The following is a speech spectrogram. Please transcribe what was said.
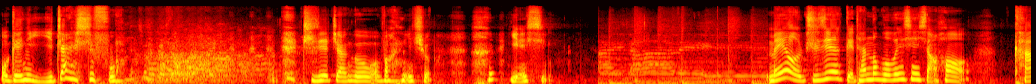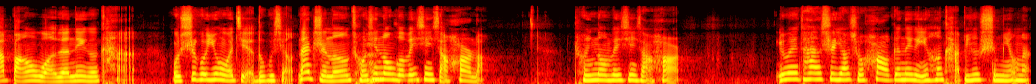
我给你一站式服务，直接转给我，帮你充 也行。没有，直接给他弄个微信小号，卡绑我的那个卡。我试过用我姐的都不行，那只能重新弄个微信小号了。重新弄微信小号，因为他是要求号跟那个银行卡必须实名嘛。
